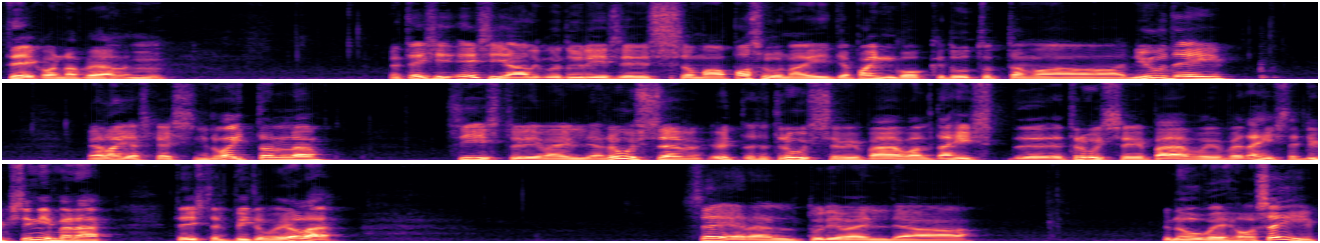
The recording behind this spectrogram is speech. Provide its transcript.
teekonna peal mm. -hmm. et esi, esialgu tuli siis oma pasunaid ja pannkooke tuututama New Day ja laias kässis neil vait olla siis tuli välja Rusev, ütles, et Rusevi päeval tähist-, et Rusevi päeva juba tähistab üks inimene, teistel pidu ei ole. seejärel tuli välja No Way Jose,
